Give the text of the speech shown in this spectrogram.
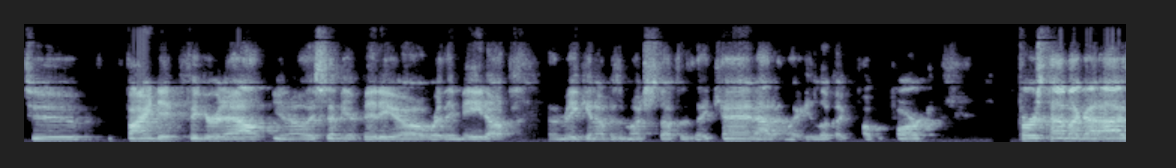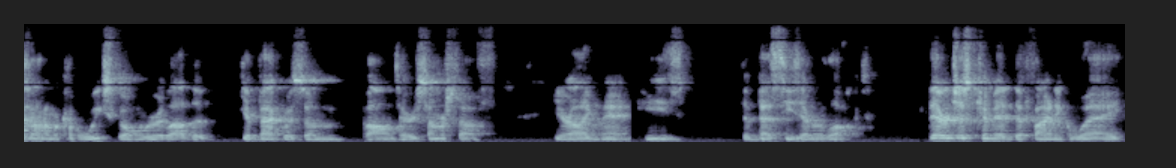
to find it, figure it out. You know, they sent me a video where they made up, they're making up as much stuff as they can out of like, it looked like a public park. First time I got eyes on him a couple weeks ago when we were allowed to get back with some voluntary summer stuff, you're like, man, he's the best he's ever looked. They're just committed to finding a way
